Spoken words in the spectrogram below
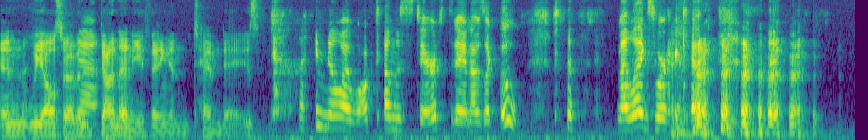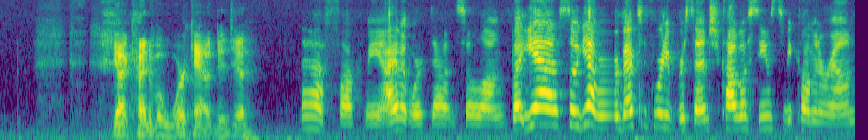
And we also haven't Yeah. done anything in 10 days. I know. I walked down the stairs today, and I was like, ooh, my legs work again. Got kind of a workout, did you? Ah, fuck me. I haven't worked out in so long. But yeah, so yeah, we're back to 40%. Chicago seems to be coming around.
